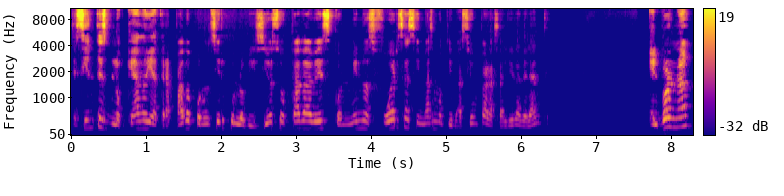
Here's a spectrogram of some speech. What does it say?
Te sientes bloqueado y atrapado por un círculo vicioso cada vez con menos fuerzas y más motivación para salir adelante. El burnout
